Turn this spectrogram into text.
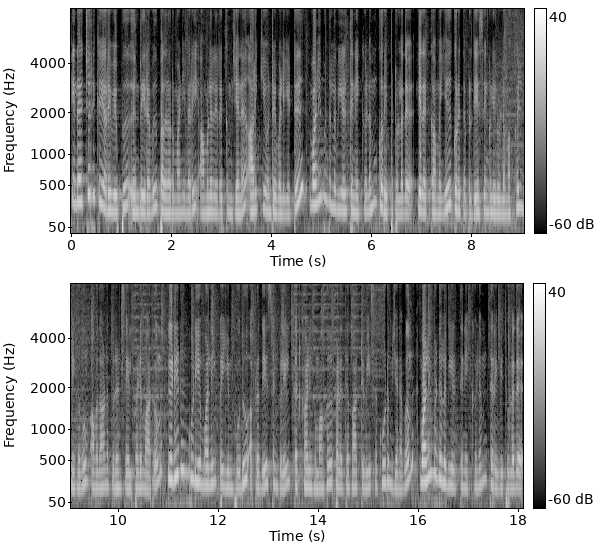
இந்த எச்சரிக்கை அறிவிப்பு இன்று இரவு பதினோரு மணி வரை அமலில் இருக்கும் என அறிக்கை ஒன்றை வெளியிட்டு வளிமண்டலவியல் திணைக்களம் குறிப்பிட்டுள்ளது. இதற்கமைய குறித்த பிரதேசங்களில் உள்ள மக்கள் மிகவும் அவதானத்துடன் செயல் செயல்படுமாறும் இடியுடன் கூடிய மழை பெய்யும் போது அப்பிரதேசங்களில் தற்காலிகமாக பலத்த காற்று வீசக்கூடும் எனவும் வளிமண்டலவியல் திணைக்களம் தெரிவித்துள்ளது.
